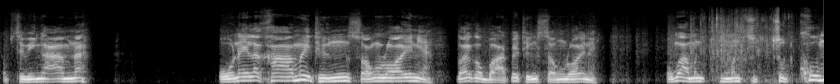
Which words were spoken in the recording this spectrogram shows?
กับสวิงอาร์มนะโอ้ในราคาไม่ถึงสองร้อยเนี่ยร้อยกว่าบาทไม่ถึงสองร้อยเนี่ยผมว่ามันมันสุดสุดคุ้ม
